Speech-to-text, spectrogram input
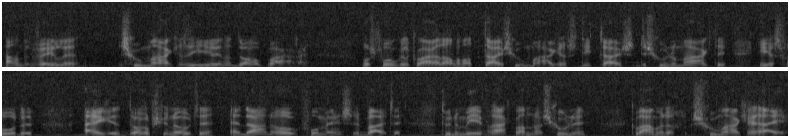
aan de vele schoenmakers die hier in het dorp waren. Oorspronkelijk waren het allemaal thuisschoenmakers die thuis de schoenen maakten. Eerst voor de eigen dorpsgenoten en daarna ook voor mensen buiten. Toen er meer vraag kwam naar schoenen, kwamen er schoenmakerijen.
